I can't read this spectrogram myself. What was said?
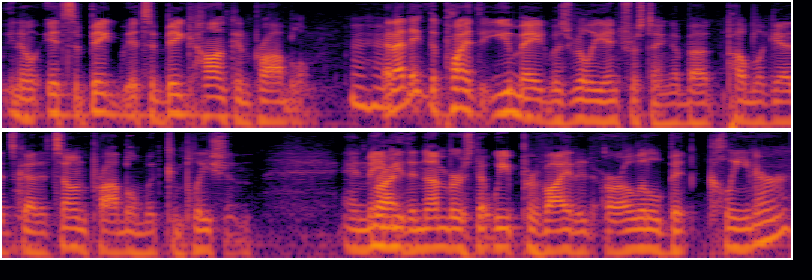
you know, it's a big it's a big honking problem. Mm-hmm. And I think the point that you made was really interesting about public ed's got its own problem with completion, and maybe Right. the numbers that we provided are a little bit cleaner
